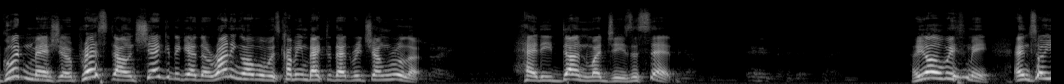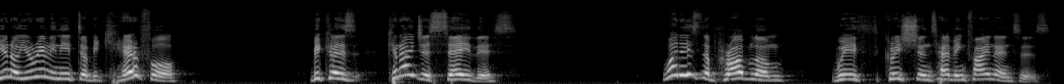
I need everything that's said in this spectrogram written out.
Good measure, pressed down, shaken together, running over, was coming back to that rich young ruler. Had he done what Jesus said. Are you all with me? And so, you know, you really need to be careful because, can I just say this? What is the problem with Christians having finances?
